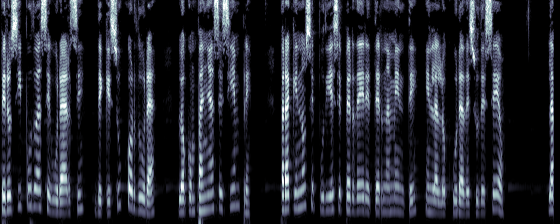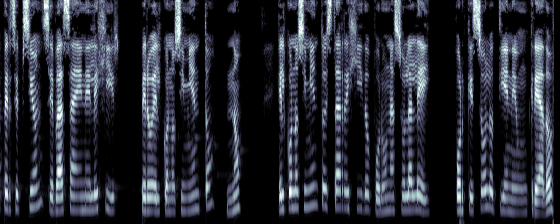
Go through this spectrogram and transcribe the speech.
pero sí pudo asegurarse de que su cordura lo acompañase siempre, para que no se pudiese perder eternamente en la locura de su deseo. La percepción se basa en elegir, pero el conocimiento no. El conocimiento está regido por una sola ley, porque sólo tiene un creador.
